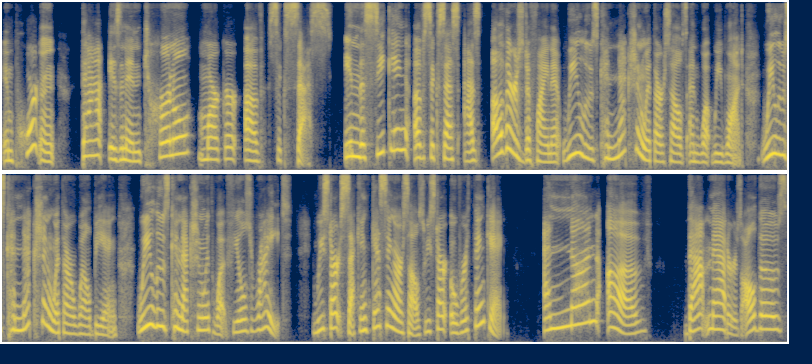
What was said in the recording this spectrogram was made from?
important, that is an internal marker of success. In the seeking of success as others define it, we lose connection with ourselves and what we want. We lose connection with our well being. We lose connection with what feels right. We start second guessing ourselves. We start overthinking. And none of that matters. All those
